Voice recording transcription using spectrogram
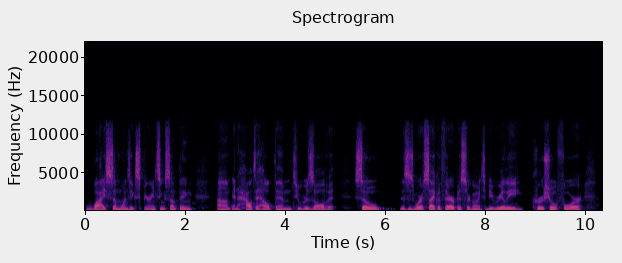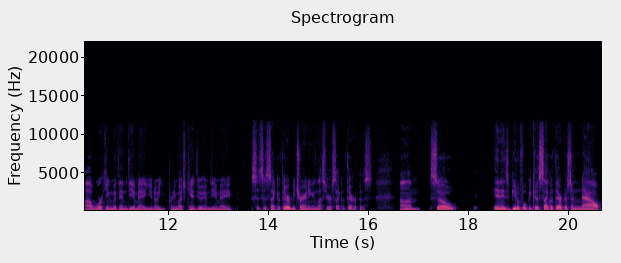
why someone's experiencing something um, and how to help them to resolve it. So this is where psychotherapists are going to be really crucial for uh, working with MDMA. You know, you pretty much can't do MDMA assisted psychotherapy training unless you're a psychotherapist. Um, so it is beautiful because psychotherapists are now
